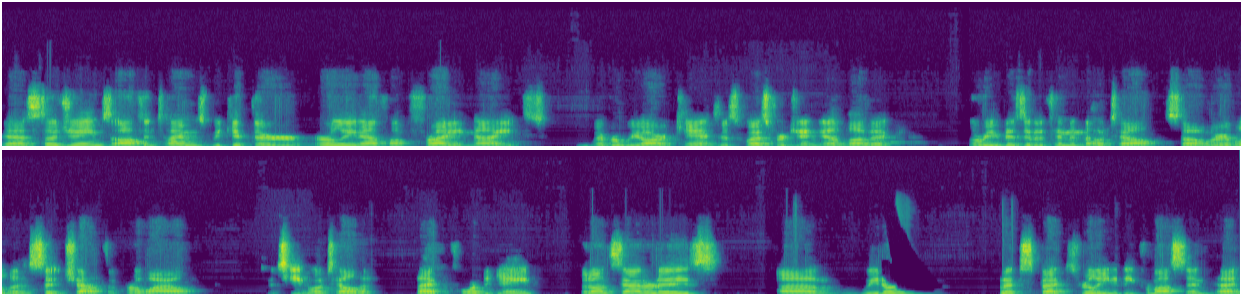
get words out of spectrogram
yeah. So James, oftentimes we get there early enough on Friday nights, wherever we are, Kansas, West Virginia, Lubbock, where we visit with him in the hotel. So we're able to sit and chat with him for a while. The team hotel the night before the game. But on Saturdays, um, we don't expect really anything from Austin. Uh,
